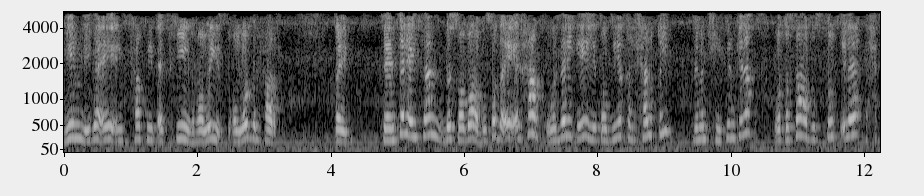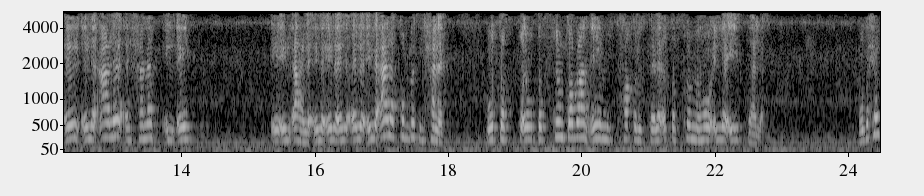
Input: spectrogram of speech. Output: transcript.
يملي بقى إيه؟ الحرف يبقى تخين غليظ غلظ الحرف. طيب فيمتلئ الفم بصدى بصدى إيه؟ الحرف. وذلك إيه؟ لتضييق الحلق زي ما أنتم شايفين كده وتصاعد الصوت إلى إلى أعلى الحنك الايه الاعلى إلى إلى إلى, إلى, إلى أعلى قبة الحنك. والتفخيم طبعا إيه؟ مستحق الاستعلاء التفخيم ما هو إلا إيه؟ استعلاء وضحت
